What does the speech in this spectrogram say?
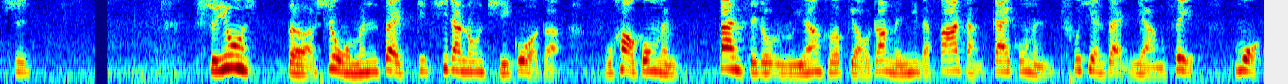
是使用的是我们在第七章中提过的符号功能。伴随着语言和表彰能力的发展，该功能出现在两岁末。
